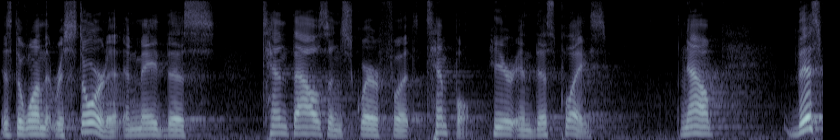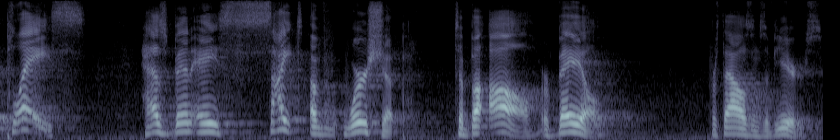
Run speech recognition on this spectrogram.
is the one that restored it and made this 10,000 square foot temple here in this place. Now, this place has been a site of worship to Baal or Baal for thousands of years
